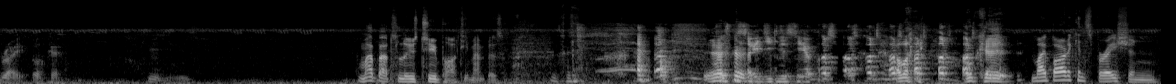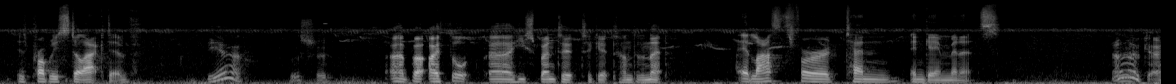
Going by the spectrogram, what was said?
Right, okay. Hmm. I'm about to lose two party members. Just beside you can just hear. Okay, My bardic inspiration is probably still active. yeah, that's true. Uh, but I thought uh, he spent it to get under the net. It lasts for ten in-game minutes. Oh, okay.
